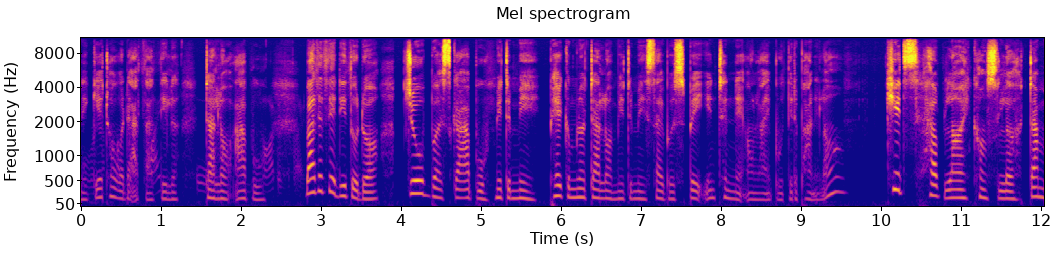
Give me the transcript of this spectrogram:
နေကဲထောဝဒအသာတိလတလော့အဘူးဘာသစ်ဒီဆိုတော့ကျိုးဘတ်စကာဘူးမီတမင်ဖဲကမလတလော့မီတမင် cyberspace internet online ဘူးတိတဖာနေလော Kids Helpline Counselor တမ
